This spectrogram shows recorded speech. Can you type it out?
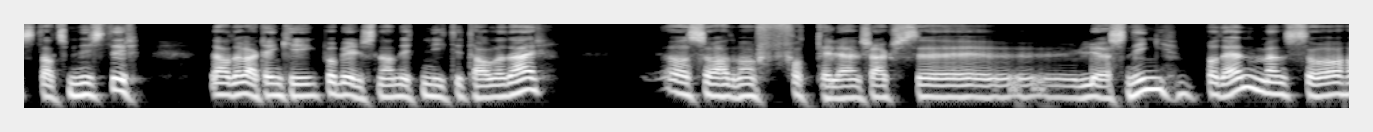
statsminister. Det hadde vært en krig på begynnelsen av 1990-tallet der. Og så hadde man fått til en slags eh, løsning på den, men så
